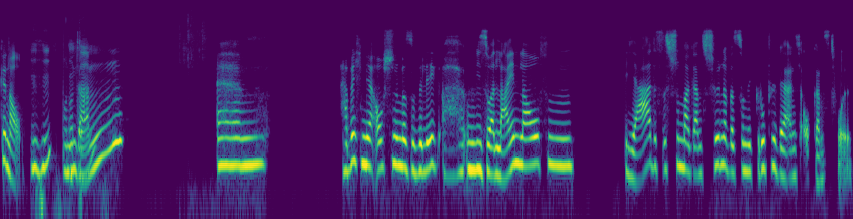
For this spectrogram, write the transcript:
Genau. Mhm. Und, und, dann, dann ähm, habe ich mir auch schon immer so überlegt, oh, irgendwie so allein laufen. Ja, das ist schon mal ganz schön, aber so eine Gruppe wäre eigentlich auch ganz toll.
